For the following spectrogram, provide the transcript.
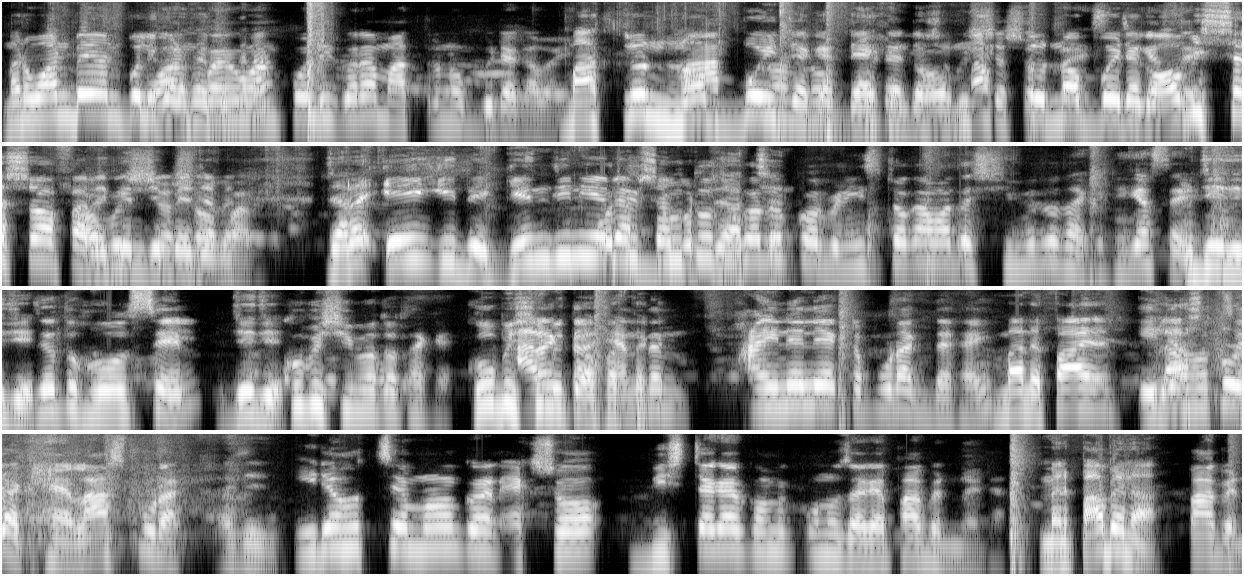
মানে ওয়ান বাই ওয়ান পলি করা থাকবে বাই তাই ওয়ান পলি করা মাত্র 90 টাকা ভাই। মাত্র নব্বই টাকা 90 দেখেন টাকা, মাত্র নব্বই টাকা অবিশ্বাস্য অফারে গেঞ্জি পেয়ে যাবেন। যারা এই ঈদে গেঞ্জি নিয়ে ব্যবসা করতে যাচ্ছেন করবেন স্টক আমাদের সীমিত থাকে ঠিক আছে? জি জি জি। যেহেতু হোলসেল জি জি। খুবই সীমিত থাকে। খুবই সীমিত অফার থাকে। ফাইনালি একটা প্রোডাক্ট দেখাই। মানে লাস্ট হচ্ছে প্রোডাক্ট হ্যাঁ লাস্ট প্রোডাক্ট এটা হচ্ছে মনে করেন একশো বিশ টাকার কমে কোনো জায়গায় পাবেন না এটা। মানে পাবে না? পাবেন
